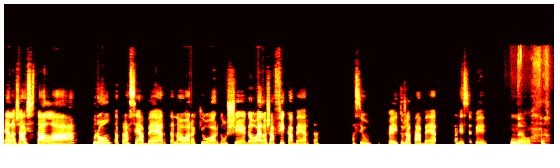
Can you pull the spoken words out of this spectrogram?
ela já está lá pronta para ser aberta na hora que o órgão chega ou ela já fica aberta? Assim, o peito já está aberto para receber? Não.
